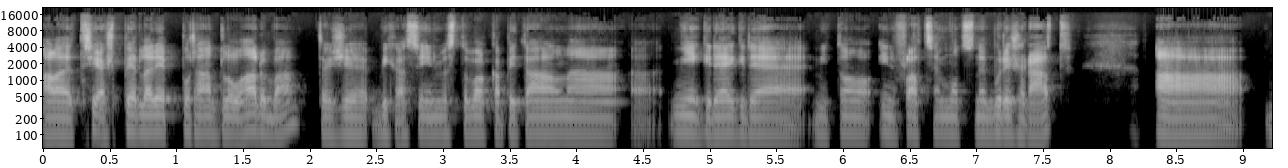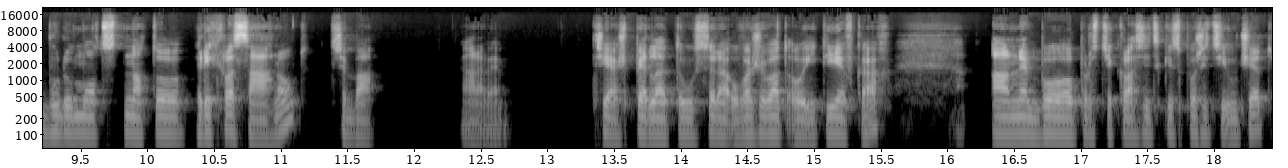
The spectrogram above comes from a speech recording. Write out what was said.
ale 3 až 5 let je pořád dlouhá doba, takže bych asi investoval kapitál na eh, někde, kde mi to inflace moc nebude žrát a budu moct na to rychle sáhnout, třeba, já nevím, 3 až 5 let to už se dá uvažovat o ETFkách, a nebo prostě klasický spořící účet,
